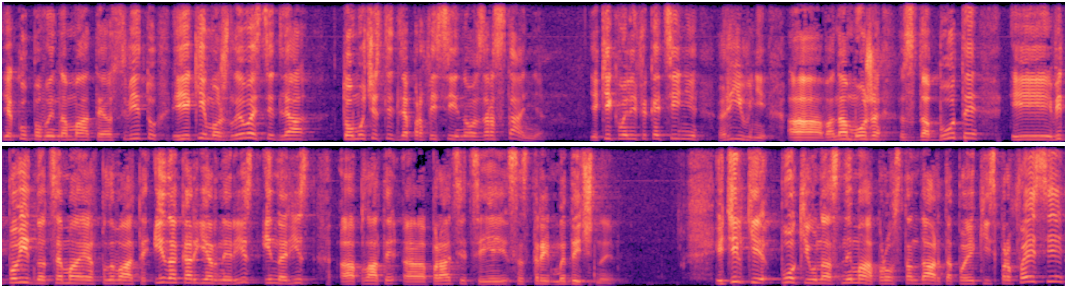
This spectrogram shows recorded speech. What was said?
яку повинна мати освіту, і які можливості для, в тому числі для професійного зростання, які кваліфікаційні рівні вона може здобути, і відповідно це має впливати і на кар'єрний ріст, і на ріст плати праці цієї сестри медичної. І тільки поки у нас нема профстандарта по якійсь професії,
